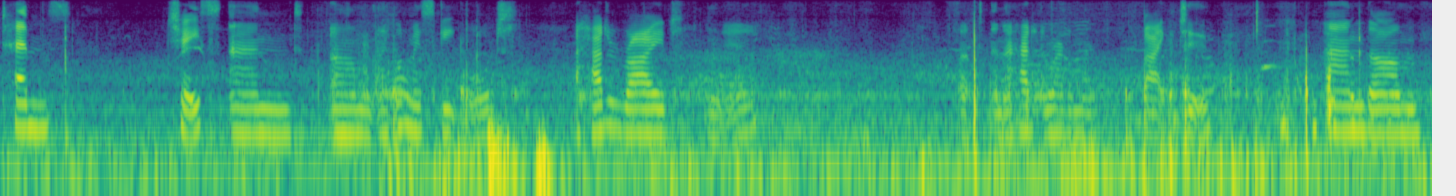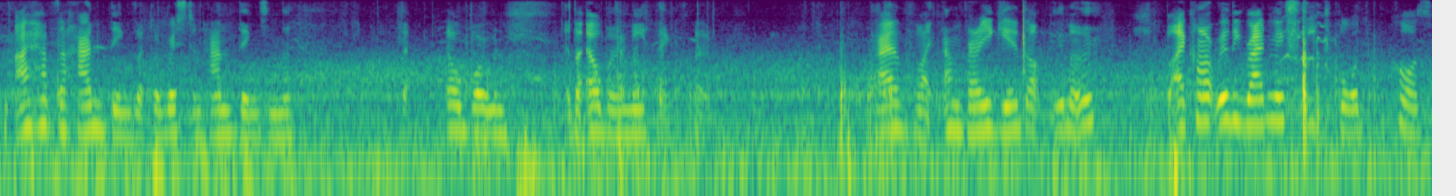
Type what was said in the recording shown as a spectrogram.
Thames Chase, and um, I got my skateboard. I had a ride and I had a ride on my bike too. and um, I have the hand things, like the wrist and hand things, and the, the elbow and the elbow and knee thing. So I have like I'm very geared up, you know. But I can't really ride my skateboard because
